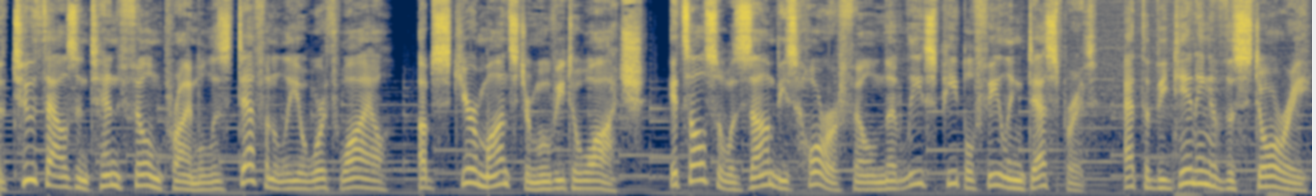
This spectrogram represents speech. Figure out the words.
the 2010 film Primal is definitely a worthwhile, obscure monster movie to watch. It's also a zombies horror film that leaves people feeling desperate. At the beginning of the story,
